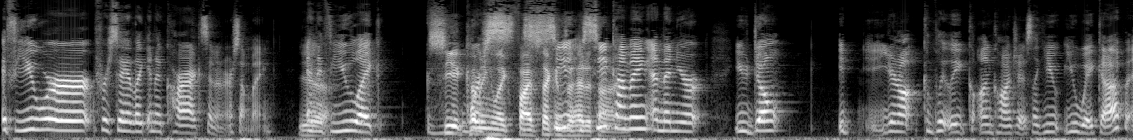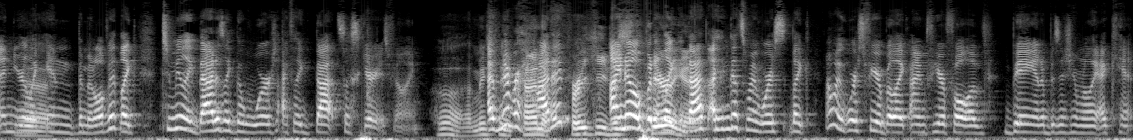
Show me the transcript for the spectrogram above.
if you were, for say, like in a car accident or something, and if you like See it coming like five seconds see, ahead of see time. it coming, and then you're you don't. It, you're not completely unconscious. Like you, you wake up and you're like in the middle of it. Like to me, like that is like the worst. I feel like that's the scariest feeling. That makes I've me never kind had of it. freaky. Just I know, but like it. that, I think that's my worst. Like not my worst fear, but like I'm fearful of being in a position where like I can't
